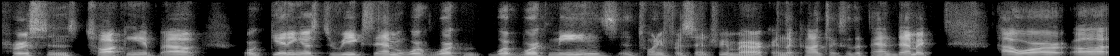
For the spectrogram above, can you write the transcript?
persons talking about or getting us to re-examine what work what work means in 21st century America in the context of the pandemic, how our uh,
